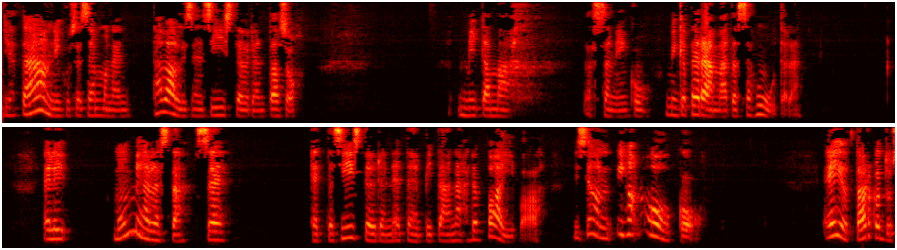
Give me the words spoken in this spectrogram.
Ja tämä on niin kuin se semmoinen tavallisen siisteyden taso, mitä mä tässä niin kuin, minkä perään mä tässä huutelen. Eli mun mielestä se, että siisteyden eteen pitää nähdä vaivaa, niin se on ihan ok. Ei ole tarkoitus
